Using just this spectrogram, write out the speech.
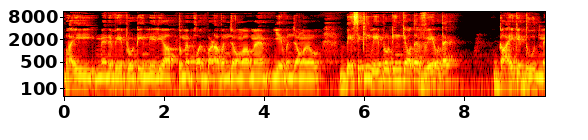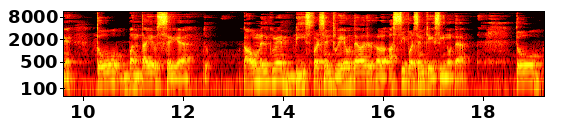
भाई मैंने वे प्रोटीन ले लिया अब तो मैं बहुत बड़ा बन जाऊँगा मैं ये बन जाऊँगा मैं वो। बेसिकली वे प्रोटीन क्या होता है? वे होता है गाय के दूध में तो बनता ही उससे ही है। तो काउ मिल्क में 20 परसेंट वे होता है और 80 परसेंट केसिन होता है। तो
